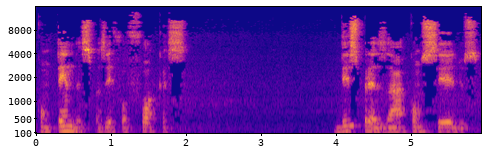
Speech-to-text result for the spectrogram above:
contendas, fazer fofocas, desprezar conselhos,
